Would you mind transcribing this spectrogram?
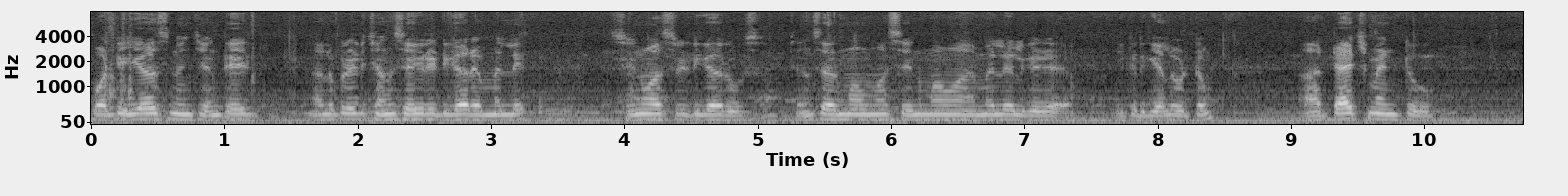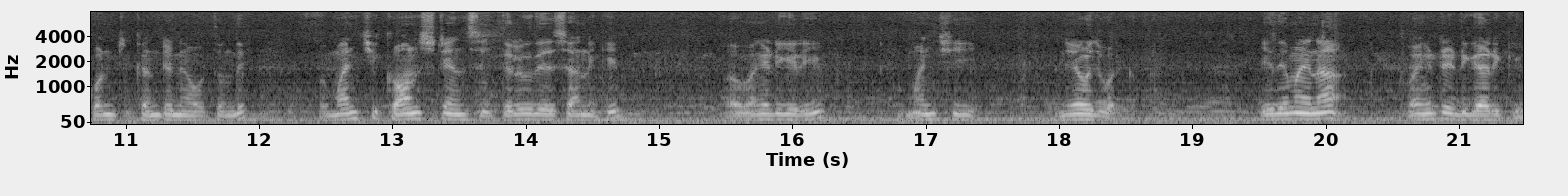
ఫార్టీ ఇయర్స్ నుంచి అంటే నలుపురెడ్డి చంద్రశేఖర్ రెడ్డి గారు ఎమ్మెల్యే శ్రీనివాస్ రెడ్డి గారు చంద్రశేఖర్ మామ శ్రీనిమామ ఎమ్మెల్యేలు ఇక్కడ గెలవటం ఆ అటాచ్మెంట్ కంటిన్యూ అవుతుంది. మంచి కాన్స్టిట్యున్సీ తెలుగుదేశానికి వెంకటగిరి మంచి నియోజకవర్గం. ఏదేమైనా వెంకటరెడ్డి గారికి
